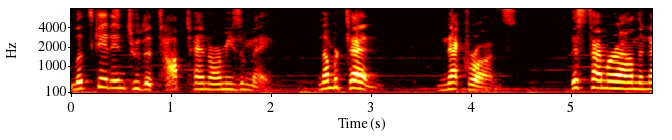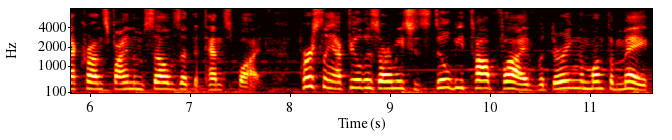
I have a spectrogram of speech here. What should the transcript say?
let's get into the top 10 armies of May. Number 10, Necrons. This time around, the Necrons find themselves at the 10th spot. Personally, I feel this army should still be top 5, but during the month of May,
